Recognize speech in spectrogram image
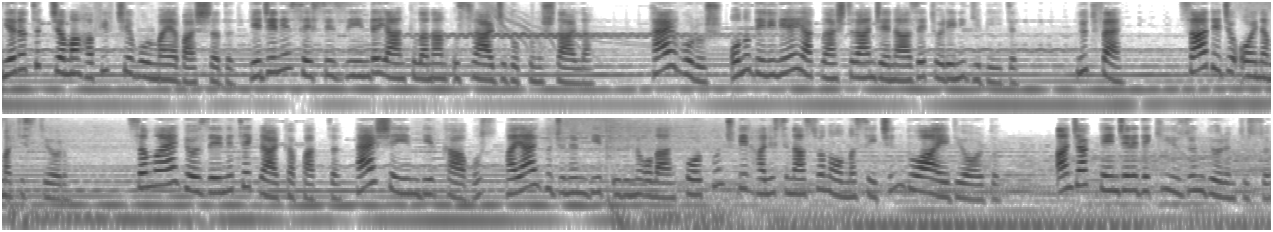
Yaratık cama hafifçe vurmaya başladı, gecenin sessizliğinde yankılanan ısrarcı dokunuşlarla. Her vuruş, onu deliliğe yaklaştıran cenaze töreni gibiydi. Lütfen. Sadece oynamak istiyorum. Samuel gözlerini tekrar kapattı. Her şeyin bir kabus, hayal gücünün bir ürünü olan korkunç bir halüsinasyon olması için dua ediyordu. Ancak penceredeki yüzün görüntüsü,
